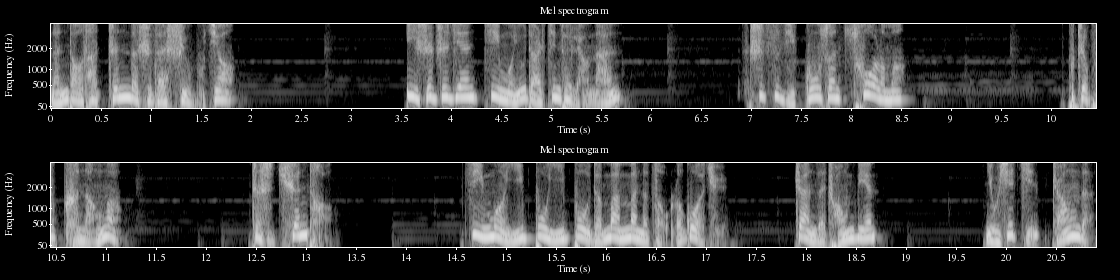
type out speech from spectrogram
难道他真的是在睡午觉？一时之间，寂寞有点进退两难。是自己估算错了吗？不，这不可能啊！这是圈套。寂寞一步一步的、慢慢的走了过去，站在床边，有些紧张的，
